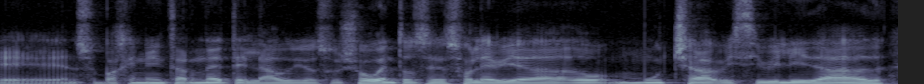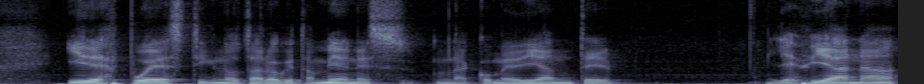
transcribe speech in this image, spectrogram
en su página de internet el audio de su show, entonces eso le había dado mucha visibilidad. Y después Tignotaro, que también es una comediante lesbiana,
